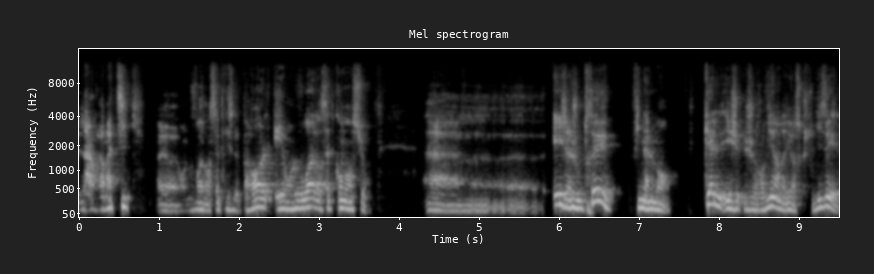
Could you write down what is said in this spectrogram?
l'art dramatique. on le voit dans ses prises de parole et on le voit dans cette convention. et j'ajouterais finalement, quelle, et je, reviens d'ailleurs à ce que je te disais,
